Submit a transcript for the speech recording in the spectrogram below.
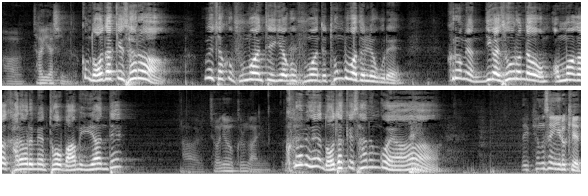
아, 자기 자신입니다. 그럼 너답게 살아. 왜 자꾸 부모한테 얘기하고 부모한테 통보받으려고 그래? 그러면 네가 서울 온다고 엄- 엄마가 가라 그러면 더 마음이 위안돼? 아, 전혀 그런 거 아닙니다. 그러면 그냥 너답게 사는 거야. 근데 평생 이렇게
